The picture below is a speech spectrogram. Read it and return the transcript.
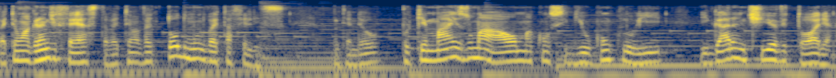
Vai ter uma grande festa, vai ter uma, vai, todo mundo vai estar feliz, entendeu? Porque mais uma alma conseguiu concluir e garantir a vitória,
